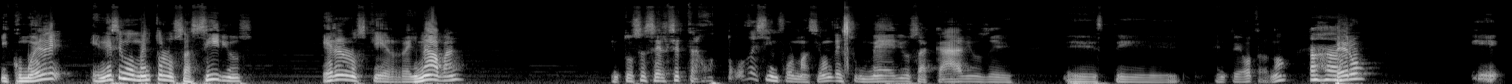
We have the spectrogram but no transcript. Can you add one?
Y como él, en ese momento los asirios eran los que reinaban, entonces él se trajo toda esa información de sumerios, acadios, de, este, entre otras, ¿no? Ajá. Pero eh,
